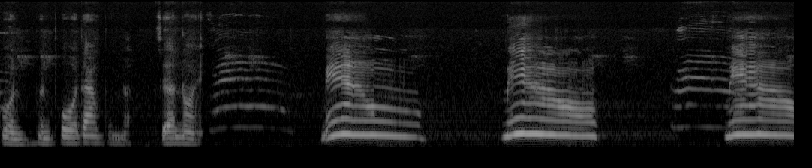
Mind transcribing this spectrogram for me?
ปุ่นเพิ่นโพทางปุ่นดอกเสือหน่อย แมว แมว แมว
